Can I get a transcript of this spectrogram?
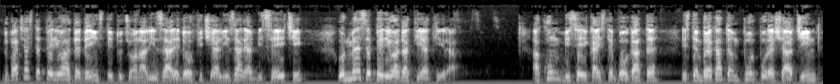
După această perioadă de instituționalizare, de oficializare a bisericii, urmează perioada Tiatira. Acum biserica este bogată, este îmbrăcată în purpură și argint,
